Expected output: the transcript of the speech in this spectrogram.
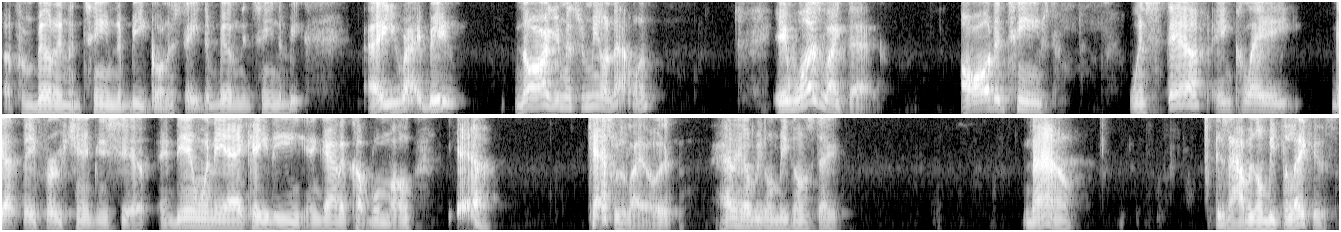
uh, from building a team to beat Golden State to building a team to beat. Hey, you right, B. No arguments for me on that one. It was like that. All the teams, when Steph and Clay got their first championship, and then when they had KD and got a couple more, yeah, Cash was like, "Oh, how the hell we gonna be Golden State?" Now is how we're gonna beat the Lakers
